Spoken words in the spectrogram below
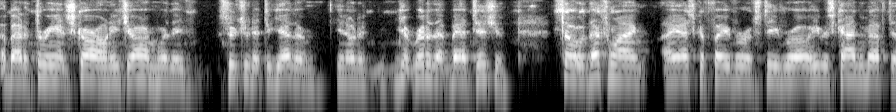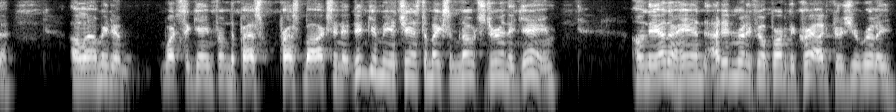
about a three inch scar on each arm where they've sutured it together, you know, to get rid of that bad tissue. So that's why I asked a favor of Steve Roe. He was kind enough to allow me to watch the game from the press, press box, and it did give me a chance to make some notes during the game. On the other hand, I didn't really feel part of the crowd because you're really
